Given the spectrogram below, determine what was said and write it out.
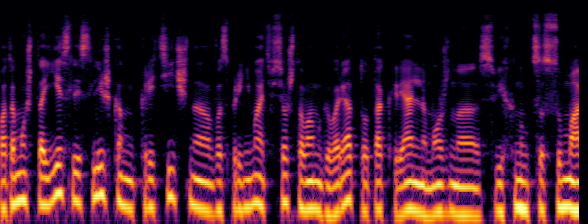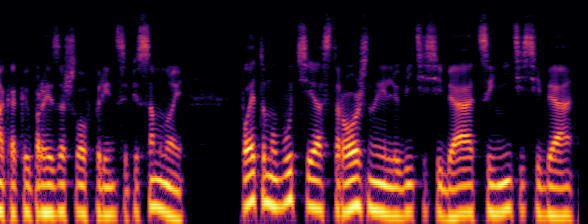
Потому что если слишком критично воспринимать все, что вам говорят, то так реально можно свихнуться с ума, как и произошло, в принципе, со мной. Поэтому будьте осторожны, любите себя, цените себя.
